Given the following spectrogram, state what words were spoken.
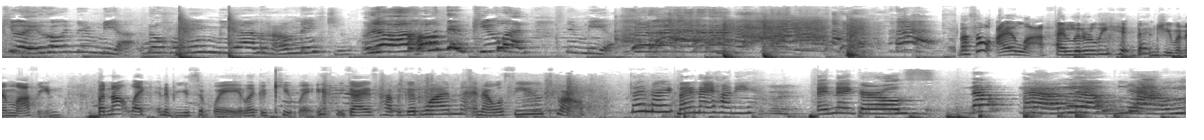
Keira and hold Miya. I laugh. I literally hit Benji when I'm laughing, but not like an abusive way, like a cute way. You guys have a good one and I will see you tomorrow. Night night. Night night, honey. Night night, girls. Meow, meow, meow, meow.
